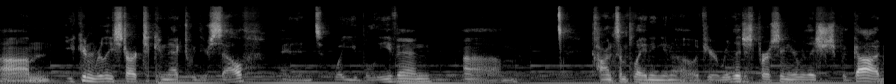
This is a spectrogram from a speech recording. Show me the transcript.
um, you can really start to connect with yourself and what you believe in. Um, contemplating, you know, if you're a religious person, your relationship with God.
